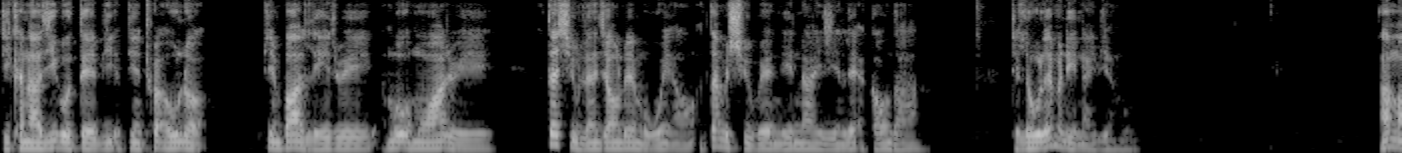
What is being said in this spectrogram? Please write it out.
ဒီခန္ဓာကြီးကိုတည်ပြီးအပြင်ထွက်အောင်တော့ပြင်ပလေတွေအမှုအမွားတွေအသက်ရှူလမ်းကြောင်းထဲမဝင်အောင်အသက်မရှူဘဲနေနိုင်ရင်လည်းအကောင်းသာဒီလိုလည်းမနေနိုင်ပြန်ဘူးငါမှ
